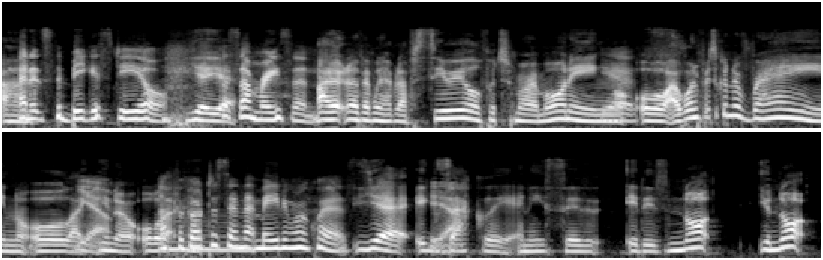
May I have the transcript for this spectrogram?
um, and it's the biggest deal. yeah, yeah. For some reason. I don't know if I'm going to have enough cereal for tomorrow morning, Yes. or I wonder if it's going to rain, or like, yeah. you know, all I forgot to send that meeting request. yeah, exactly. And he says it is not you're not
